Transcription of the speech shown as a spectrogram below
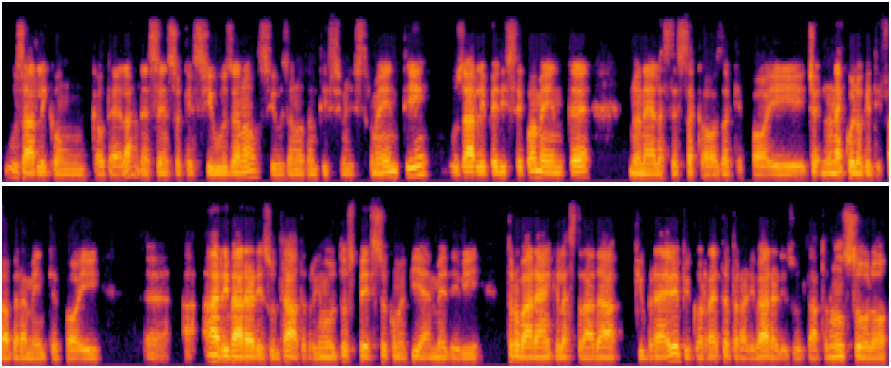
usarli con cautela, nel senso che si usano, si usano tantissimi strumenti, usarli pedissequamente non è la stessa cosa che poi, cioè non è quello che ti fa veramente poi eh, arrivare al risultato, perché molto spesso come PM devi trovare anche la strada più breve, più corretta per arrivare al risultato, non solo,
